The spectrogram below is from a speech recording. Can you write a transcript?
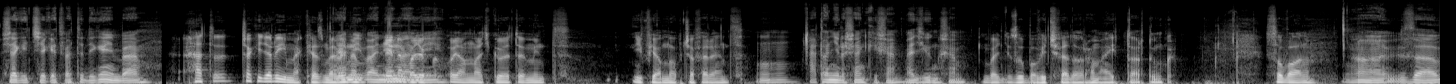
segítségét vetted igénybe? Hát csak így a rímekhez, mert én Emi nem, vagy én nem nem vagyok Emi? olyan nagy költő, mint ifjabb Nopcsa Ferenc, Uh-huh. Hát annyira senki sem, egyikünk sem. vagy Zubovics Fedor, ha már itt tartunk. Szóval Ah, ez a,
